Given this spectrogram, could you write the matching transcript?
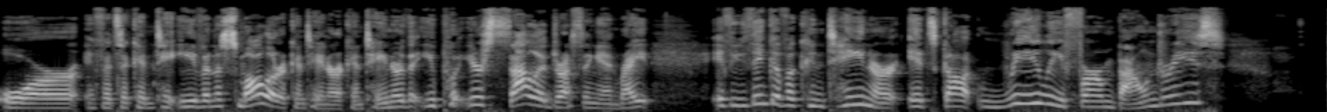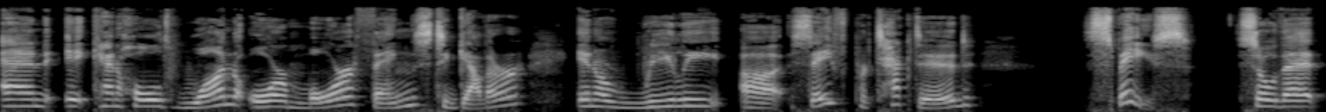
or if it's a contain, even a smaller container, a container that you put your salad dressing in, right? If you think of a container, it's got really firm boundaries and it can hold one or more things together in a really uh, safe, protected space so that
